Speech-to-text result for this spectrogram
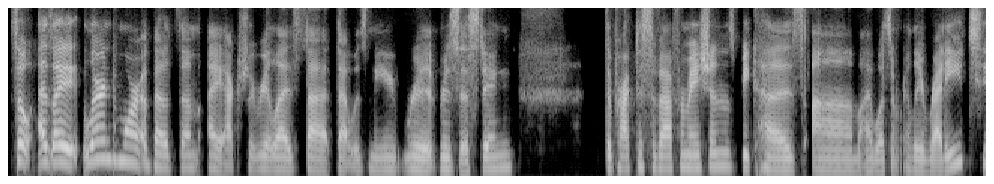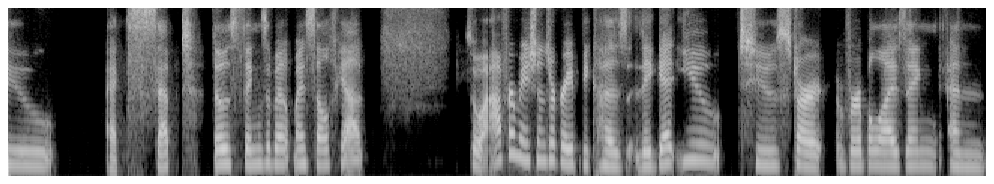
so as i learned more about them i actually realized that that was me re- resisting the practice of affirmations because um, i wasn't really ready to accept those things about myself yet so affirmations are great because they get you to start verbalizing and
